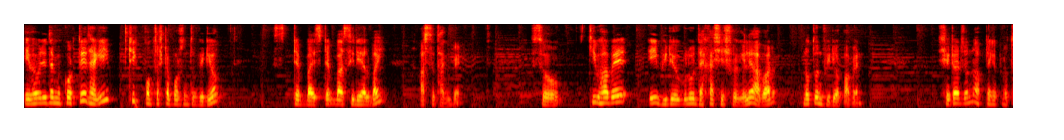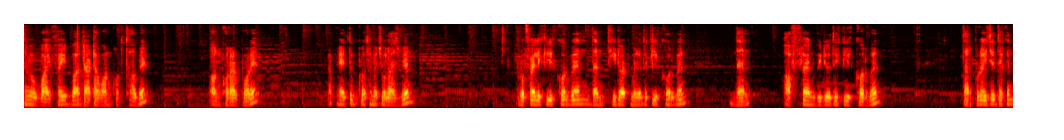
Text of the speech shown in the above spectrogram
এইভাবে যদি আমি করতেই থাকি, ঠিক পঞ্চাশটা পর্যন্ত ভিডিও স্টেপ বাই স্টেপ বা সিরিয়াল বাই আসতে থাকবে। সো কীভাবে এই ভিডিওগুলো দেখা শেষ হয়ে গেলে আবার নতুন ভিডিও পাবেন? সেটার জন্য আপনাকে প্রথমে ওয়াইফাই বা ডাটা অন করতে হবে। অন করার পরে আপনি একদম প্রথমে চলে আসবেন। প্রোফাইলে ক্লিক করবেন দেন থ্রি ডট মেনুতে ক্লিক করবেন দেন অফলাইন ভিডিওতে ক্লিক করবেন। তারপরে এই যে দেখেন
